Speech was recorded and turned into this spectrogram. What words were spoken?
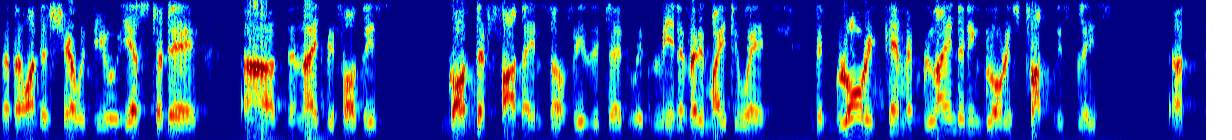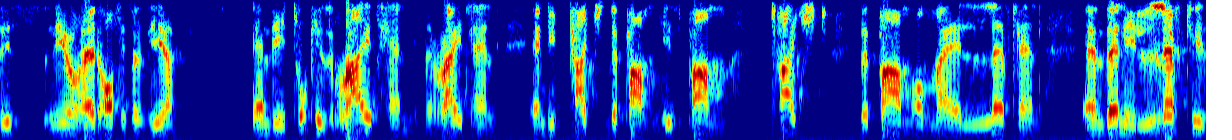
that I want to share with you. Yesterday, uh, the night before this, God the Father Himself visited with me in a very mighty way. The glory came, a blinding glory struck this place, uh, this new head officers here, and He took His right hand, the right hand, and He touched the palm. His palm touched the palm of my left hand and then he left his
